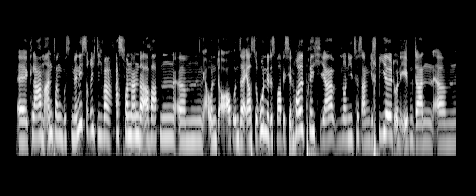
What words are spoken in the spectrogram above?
äh, klar, am Anfang wussten wir nicht so richtig, was voneinander erwarten. Ähm, und auch unsere erste Runde, das war ein bisschen holprig, ja, noch nie zusammen gespielt und eben dann ähm,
